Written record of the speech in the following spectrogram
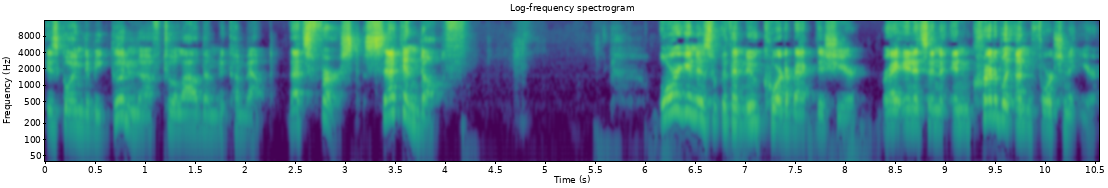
is going to be good enough to allow them to come out. That's first. Second off, Oregon is with a new quarterback this year right? And it's an incredibly unfortunate year.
